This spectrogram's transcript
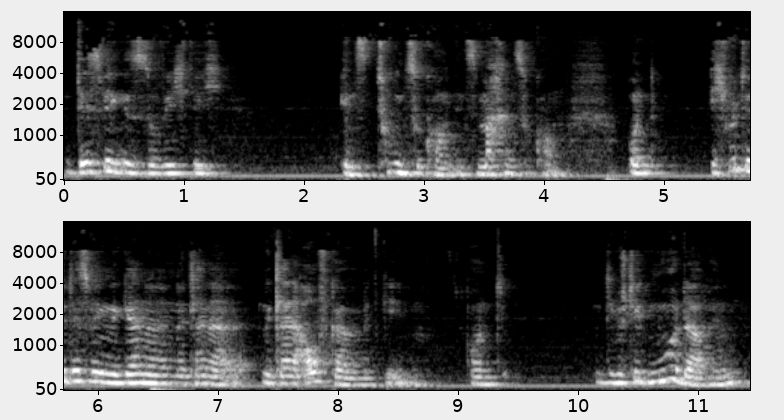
deswegen ist es so wichtig, ins Tun zu kommen, ins Machen zu kommen. Und ich würde dir deswegen gerne eine kleine, eine kleine Aufgabe mitgeben. Und die besteht nur darin,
